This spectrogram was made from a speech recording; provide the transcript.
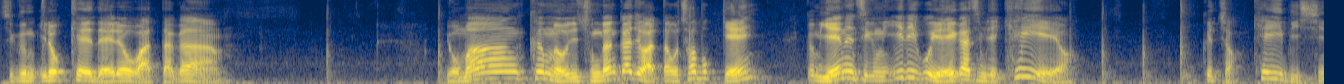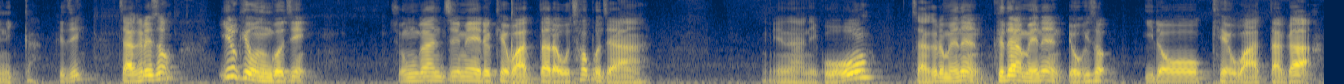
지금 이렇게 내려왔다가 요만큼 어디 중간까지 왔다고 쳐볼게. 그럼 얘는 지금 1이고 얘가 지금 이제 K예요. 그쵸? KBC니까. 그지? 자, 그래서 이렇게 오는 거지. 중간쯤에 이렇게 왔다라고 쳐보자. 얘는 아니고. 자, 그러면은 그 다음에는 여기서 이렇게 왔다가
